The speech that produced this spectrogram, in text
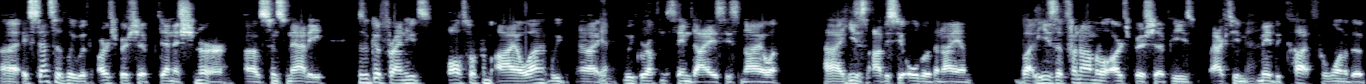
uh, extensively with Archbishop Dennis Schnurr of Cincinnati. He's a good friend. He's also from Iowa. We uh, Yeah. we grew up in the same diocese in Iowa. Uh, he's obviously older than I am, but he's a phenomenal archbishop. He's actually Yeah. made the cut for one of the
